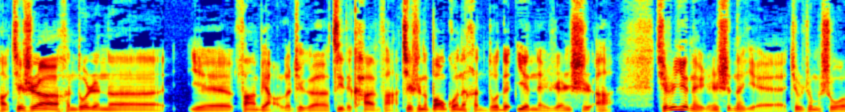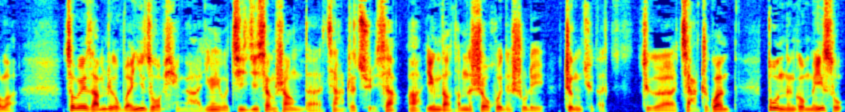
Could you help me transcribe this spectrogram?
好，其实啊，很多人呢也发表了这个自己的看法。其实呢，包括呢很多的业内人士啊，其实业内人士呢也就是这么说了。作为咱们这个文艺作品啊，应该有积极向上的价值取向啊，引导咱们的社会呢树立正确的这个价值观，不能够媚俗，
